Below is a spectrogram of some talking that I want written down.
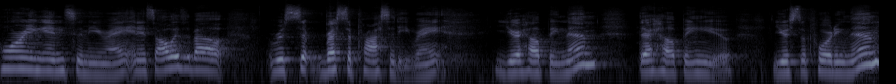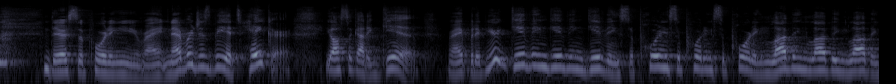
pouring into me, right? And it's always about reciprocity, right? You're helping them, they're helping you. You're supporting them, they're supporting you, right? Never just be a taker. You also got to give, right? But if you're giving, giving, giving, supporting, supporting, supporting, loving, loving, loving,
